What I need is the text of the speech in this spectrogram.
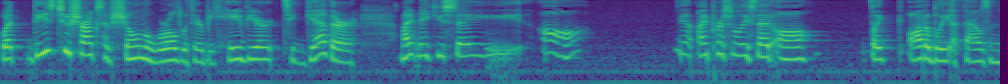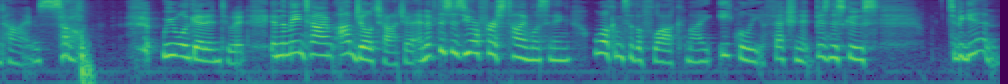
What these two sharks have shown the world with their behavior together might make you say, aw. Yeah, I personally said aw like audibly a thousand times. So we will get into it. In the meantime, I'm Jill Chacha, and if this is your first time listening, welcome to the flock, my equally affectionate business goose. To begin,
